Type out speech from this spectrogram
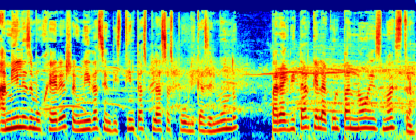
a miles de mujeres reunidas en distintas plazas públicas del mundo para gritar que la culpa no es nuestra.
